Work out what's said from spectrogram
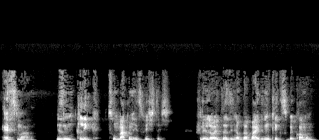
erstmal, diesen Klick zu machen, ist wichtig. Viele Leute sind noch dabei, diesen Klick zu bekommen.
